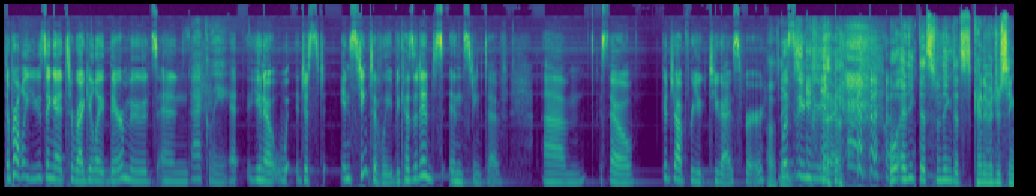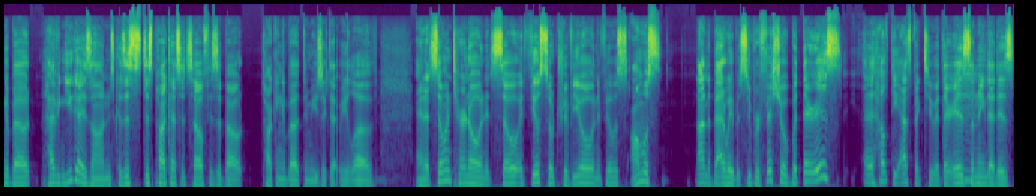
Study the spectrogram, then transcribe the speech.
they're probably using it to regulate their moods and Exactly. uh, you know, just instinctively because it is instinctive. Um, so good job for you, to you guys for Oh, listening to music. well, I think that's something that's kind of interesting about having you guys on, is because this this podcast itself is about talking about the music that we love, and it's so internal and it's so it feels so trivial and it feels almost not in a bad way but superficial, but there is a healthy aspect to it. There is something that is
